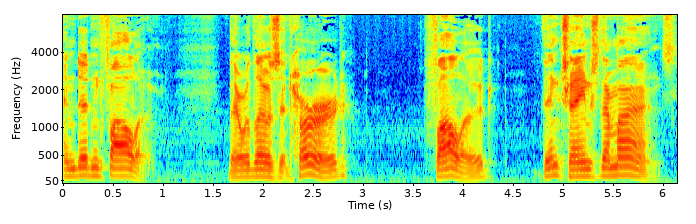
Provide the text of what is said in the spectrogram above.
and didn't follow. There were those that heard, followed, then changed their minds.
